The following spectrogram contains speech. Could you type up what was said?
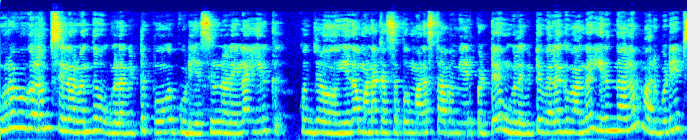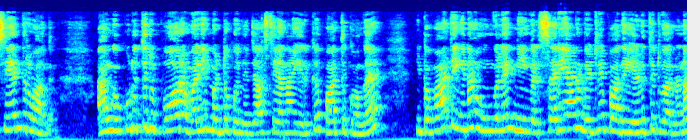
உறவுகளும் சிலர் வந்து உங்களை விட்டு போகக்கூடிய சூழ்நிலையெல்லாம் இருக்கு. கொஞ்சம் ஏதோ மனக்கசப்பு மனஸ்தாபம் ஏற்பட்டு உங்களை விட்டு விலகுவாங்க. இருந்தாலும் மறுபடியும் சேர்ந்துருவாங்க. அவங்க கொடுத்துட்டு போற வழி மட்டும் கொஞ்சம் ஜாஸ்தியா தான் இருக்கு. பார்த்துக்கோங்க இப்ப பாத்தீங்கன்னா உங்களை நீங்கள் சரியான வெற்றி பாதையை எடுத்துட்டு வரணும்னா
